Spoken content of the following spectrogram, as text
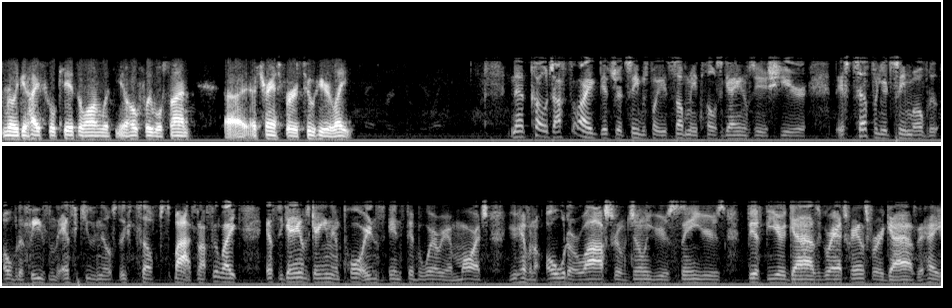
some really good high school kids along with you know hopefully we'll sign uh, a transfer or two here late. Now, coach, I feel like that your team has played so many close games this year. It's tough on your team over the over the season in those tough spots. And I feel like as the games gain importance in February and March, you have an older roster of juniors, seniors, fifth year guys, grad transfer guys. And hey,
